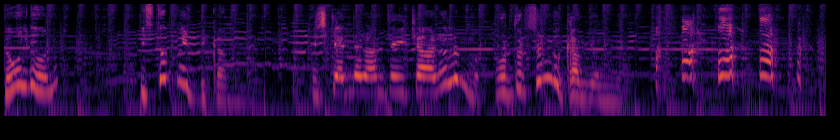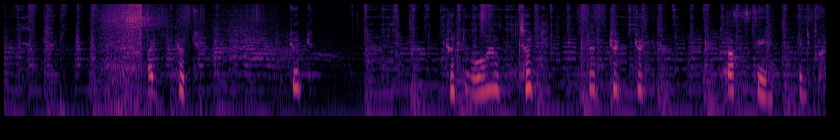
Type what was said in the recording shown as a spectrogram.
Ne oldu oğlum? İstop mu etti kamyon? İskender amcayı çağıralım mı? Vurdursun mu kamyonunu? Hadi tut. Tut. Tut oğlum tut. Tut tut tut. Aferin. Hadi bak.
